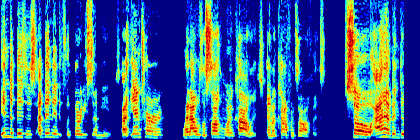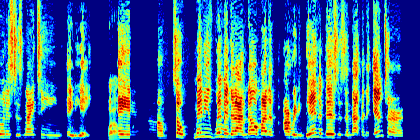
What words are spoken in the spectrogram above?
in the business. I've been in it for 30 some years. I interned when I was a sophomore in college in a conference office. So I have been doing this since 1988. Wow. And um, so many women that I know might have already been in business and not been an intern,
